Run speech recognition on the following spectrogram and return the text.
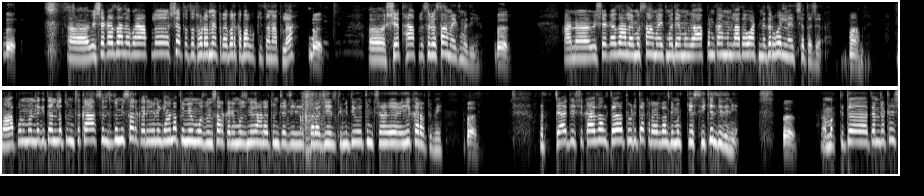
बर. अं, विषय काय झाला भाई आपलं शेताचा थोडा मॅटर आहे बरं का भाऊकीचा ना आपला. बर. अं, शेत हा आपलं सगळं सामायिकमध्ये बर. आणि विषय काय झालाय मग सामायिकमध्ये मग आपण काय म्हणलं आता वाटणे तर होईल नाहीत शेताच्या. हा. मग आपण म्हणलं की त्यांना तुमचं काय असेल ते तुम्ही सरकारी ह्याने घ्या ना तुम्ही मोजून सरकारी मोजणी घाला तुमच्या जे करा जे येईल तुम्ही देऊ तुमच्या हे करा तुम्ही. बर. मग त्या दिवशी काय झालं थोडी तक्रार झाली मग केस ही केली त्यांनी. बर. मग तिथं त्यांना ठेस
